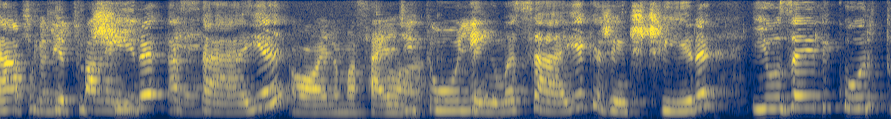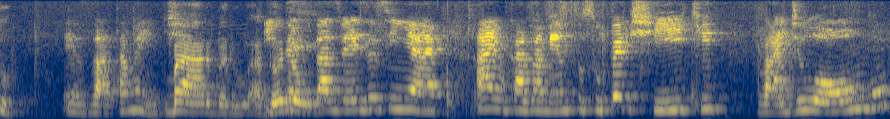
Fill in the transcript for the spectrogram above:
Ah, acho porque tu falei. tira a É. saia. Olha, uma saia ó, de tule. Tem uma saia que a gente tira e usa ele curto. Exatamente. Bárbaro, adorei. Então, às vezes, assim, é, ah, é um casamento super chique, vai de longo,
